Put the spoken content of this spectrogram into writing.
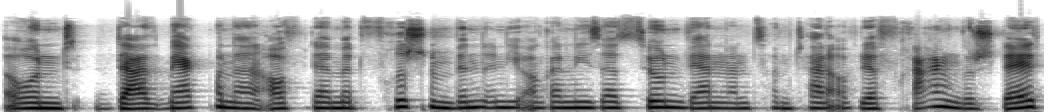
und da merkt man dann auch wieder mit frischem Wind in die Organisation, werden dann zum Teil auch wieder Fragen gestellt,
